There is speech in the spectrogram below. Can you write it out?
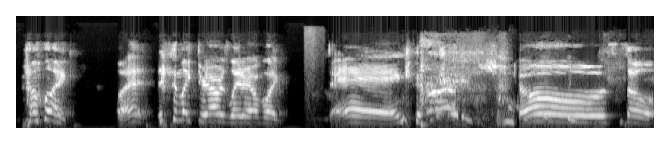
I'm like, "What?" And like three hours later, I'm like, "Dang, she knows." So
